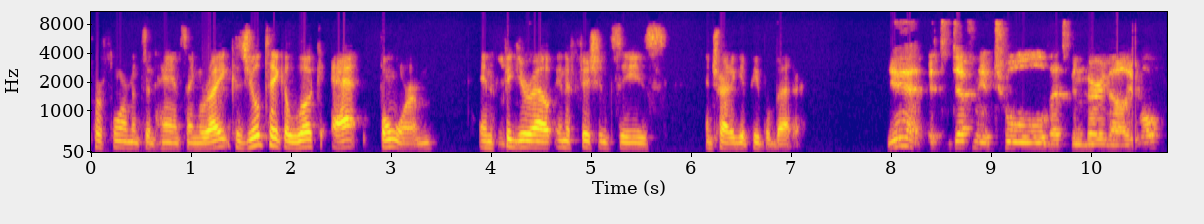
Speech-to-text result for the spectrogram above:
performance enhancing right because you'll take a look at form and Mhm. figure out inefficiencies and try to get people better Yeah, it's definitely a tool that's been very valuable.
